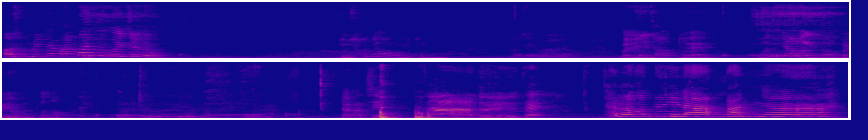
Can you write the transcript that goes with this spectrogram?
아, 저 밑에 만나주고 있잖아. 너 산에 가기로 했잖아. 빨리 인사부터 해. 안녕 인사 빨리 영상 끊어. 다 같이 하나 둘 셋. 잘 먹었습니다. 안녕.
